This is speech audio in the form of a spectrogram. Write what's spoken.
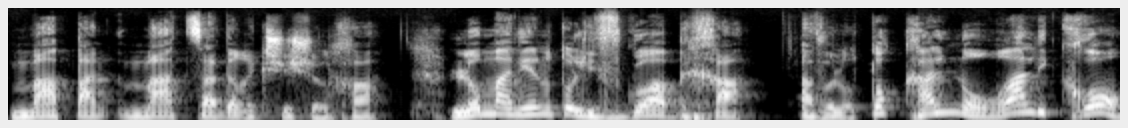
מה, הפן, מה הצד הרגשי שלך. לא מעניין אותו לפגוע בך. אבל אותו קל נורא לקרוא.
